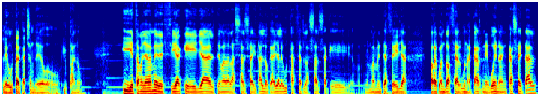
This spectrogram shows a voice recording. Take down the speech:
le gusta el cachondeo hispano. Y esta mañana me decía que ella, el tema de la salsa y tal, lo que a ella le gusta hacer la salsa que normalmente hace ella para cuando hace alguna carne buena en casa y tal,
